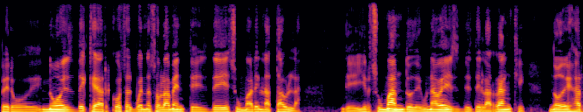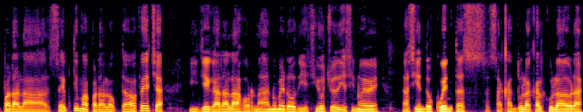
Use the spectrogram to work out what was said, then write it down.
pero eh, no es de quedar cosas buenas solamente, es de sumar en la tabla, de ir sumando de una vez desde el arranque, no dejar para la séptima, para la octava fecha y llegar a la jornada número 18-19 haciendo cuentas, sacando la calculadora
